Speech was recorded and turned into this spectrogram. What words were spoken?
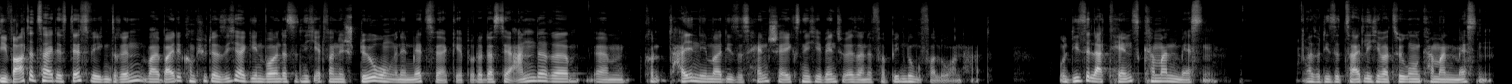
Die Wartezeit ist deswegen drin, weil beide Computer sicher gehen wollen, dass es nicht etwa eine Störung in dem Netzwerk gibt oder dass der andere ähm, Teilnehmer dieses Handshakes nicht eventuell seine Verbindung verloren hat. Und diese Latenz kann man messen. Also diese zeitliche Verzögerung kann man messen.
